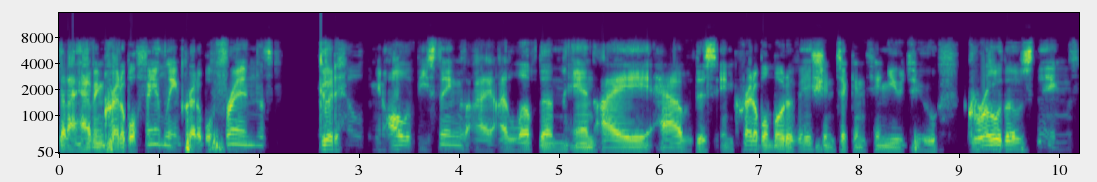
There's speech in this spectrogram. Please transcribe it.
that I have incredible family, incredible friends, good health. I mean, all of these things, I, I love them, and I have this incredible motivation to continue to grow those things.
